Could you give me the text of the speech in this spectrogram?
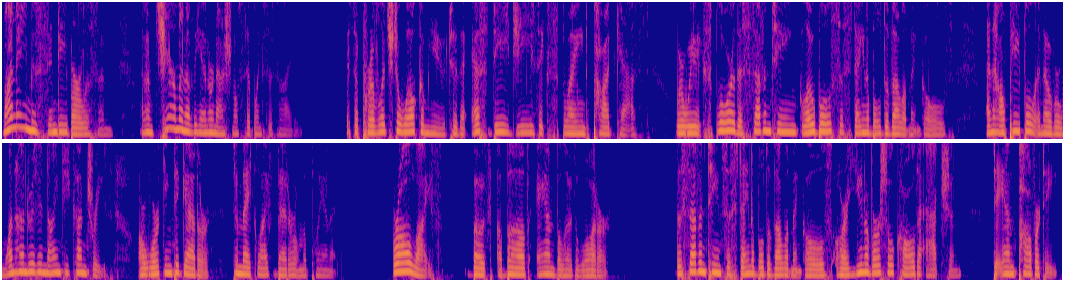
My name is Cindy Burleson, and I'm chairman of the International Sibling Society. It's a privilege to welcome you to the SDGs Explained podcast, where we explore the 17 Global Sustainable Development Goals and how people in over 190 countries are working together to make life better on the planet. For all life, both above and below the water. The 17 Sustainable Development Goals are a universal call to action to end poverty,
